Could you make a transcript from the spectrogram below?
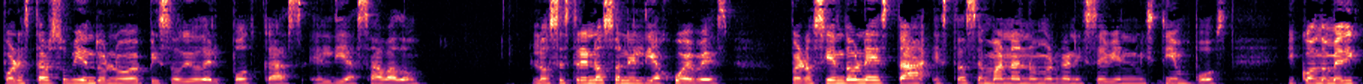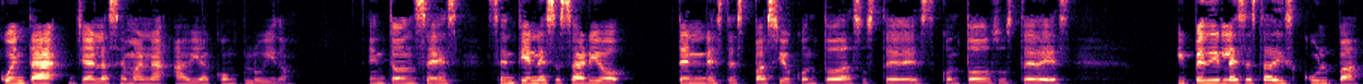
por estar subiendo el nuevo episodio del podcast el día sábado. Los estrenos son el día jueves, pero siendo honesta, esta semana no me organicé bien mis tiempos y cuando me di cuenta ya la semana había concluido. Entonces sentí necesario tener este espacio con todas ustedes, con todos ustedes y pedirles esta disculpa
